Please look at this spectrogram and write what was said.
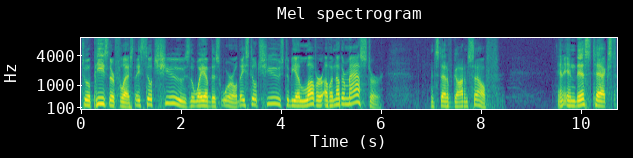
to appease their flesh. They still choose the way of this world. They still choose to be a lover of another master instead of God Himself. And in this text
